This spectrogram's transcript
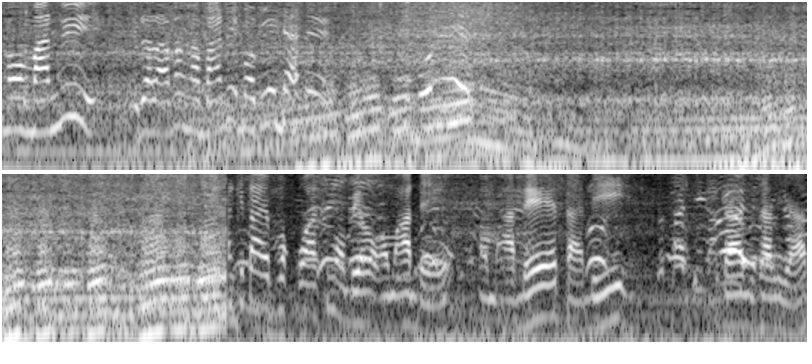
Mau mandi. Udah lama nggak mandi mobilnya nih. Liburin. kita evakuasi mobil Om Ade. Om Ade tadi kita bisa lihat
